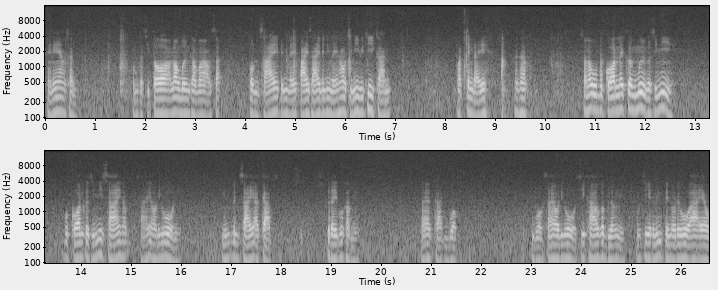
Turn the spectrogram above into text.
ให้แนวสันผมกับสิต่อลองเบิ่งครับว่าเอาส ต้นสายเป็นไหนปลายสายเป็นยังไงเฮาสิมีวิธีการวัดจังไดนะครับสำหรับอุปกรณ์และเครื่องมือก็สิมีอุปกรณ์ก็สิมีสายครับสายออดิโอนี่มันเป็นสายอากาศคือใดพวกครับนี่สายอากาศบวก บวกสายออดิโอสีขาวกับเหลืองนี่บางทีมันเป็นออดิโอ RL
